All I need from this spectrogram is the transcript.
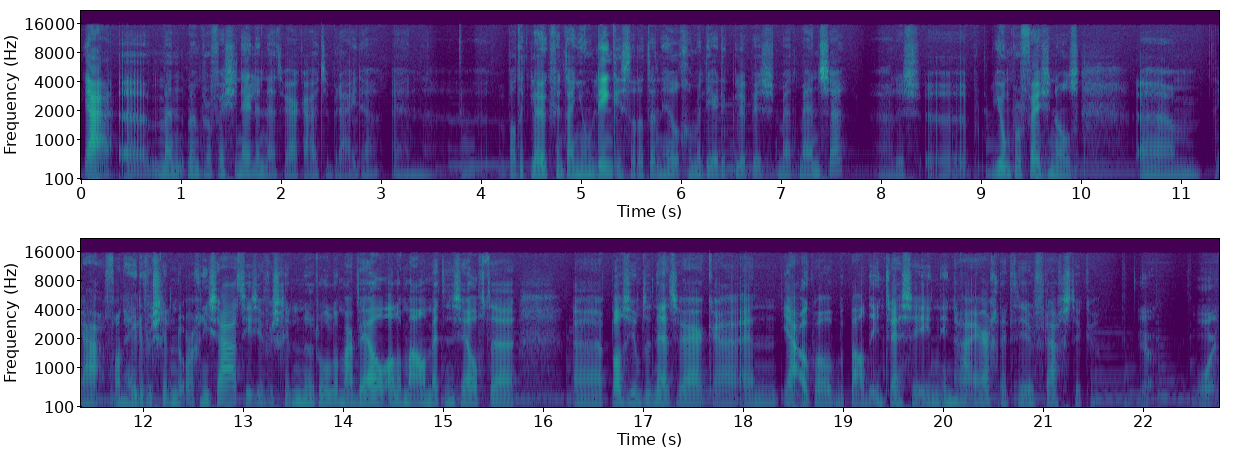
ja, eh, mijn, mijn professionele netwerk uit te breiden. En eh, wat ik leuk vind aan Jong Link is dat het een heel gemeleerde club is met mensen. Dus eh jong professionals Ehm, ja, van hele verschillende organisaties in verschillende rollen, maar wel allemaal met eenzelfde passie om te netwerken en ja, ook wel bepaalde interesse in, in HR-gerelateerde vraagstukken. Ja, mooi.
